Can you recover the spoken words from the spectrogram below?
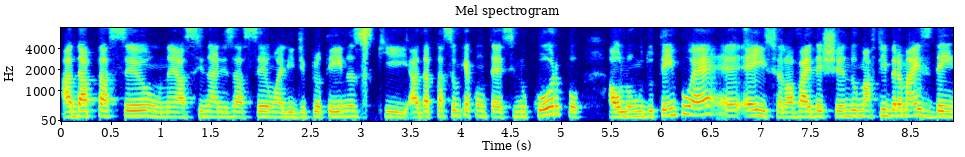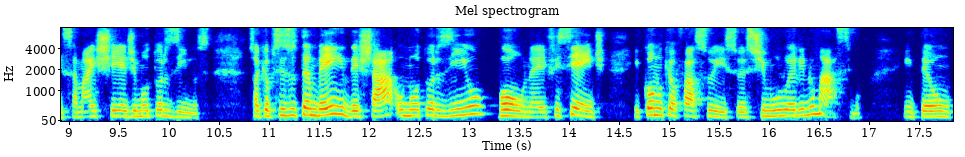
adaptação, né, a sinalização ali de proteínas, que a adaptação que acontece no corpo ao longo do tempo é, é, é, isso, ela vai deixando uma fibra mais densa, mais cheia de motorzinhos. Só que eu preciso também deixar o motorzinho bom, né, eficiente. E como que eu faço isso? Eu estimulo ele no máximo. Então,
